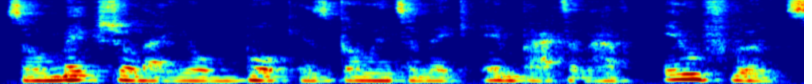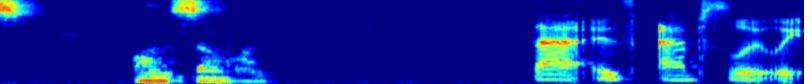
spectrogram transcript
So make sure that your book is going to make impact and have influence on someone. That is absolutely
